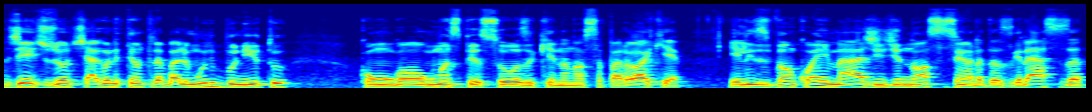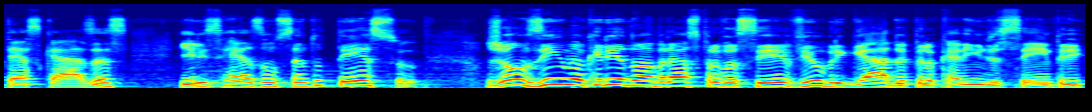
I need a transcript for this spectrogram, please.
Gente, o João Tiago ele tem um trabalho muito bonito com algumas pessoas aqui na nossa paróquia. Eles vão com a imagem de Nossa Senhora das Graças até as casas e eles rezam o Santo Terço. Joãozinho, meu querido, um abraço para você, viu? Obrigado pelo carinho de sempre.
